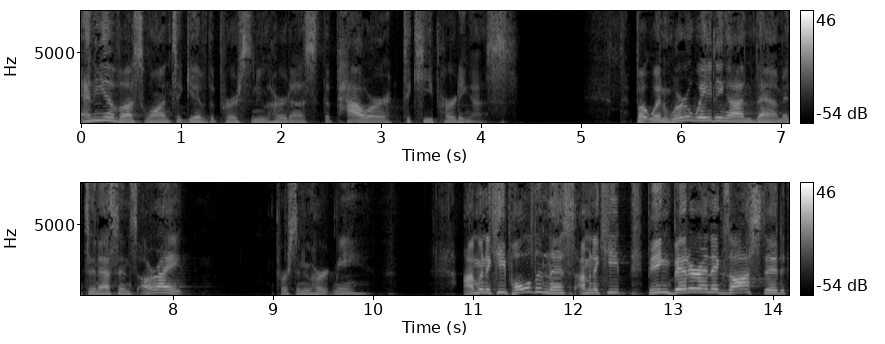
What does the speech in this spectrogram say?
any of us want to give the person who hurt us the power to keep hurting us? But when we're waiting on them, it's in essence, all right, person who hurt me, I'm going to keep holding this. I'm going to keep being bitter and exhausted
